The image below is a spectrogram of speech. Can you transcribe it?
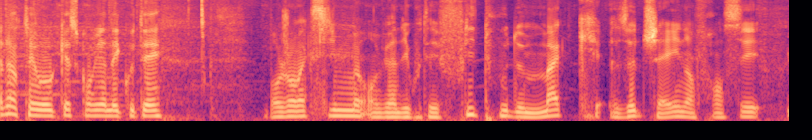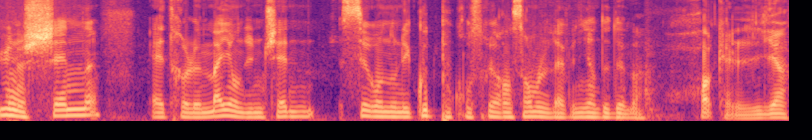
Alors Théo, qu'est-ce qu'on vient d'écouter? Bonjour Maxime, on vient d'écouter Fleetwood Mac The Chain, en français une chaîne. Être le maillon d'une chaîne, serrons-nous les coudes pour construire ensemble l'avenir de demain. Oh, quel lien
